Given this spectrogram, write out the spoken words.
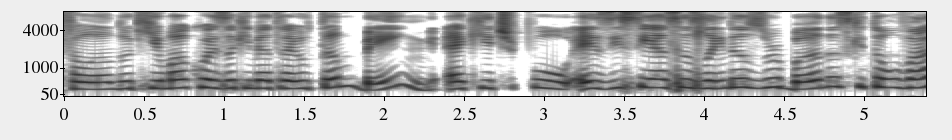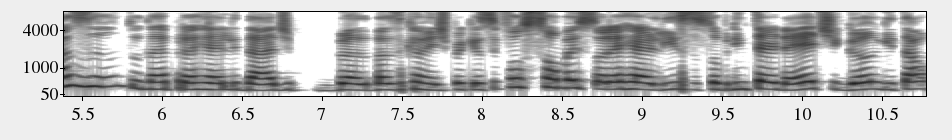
falando que uma coisa que me atraiu também é que, tipo, existem essas lendas urbanas que estão vazando, né, pra realidade, ba- basicamente. Porque se fosse só uma história realista sobre internet, gangue e tal,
